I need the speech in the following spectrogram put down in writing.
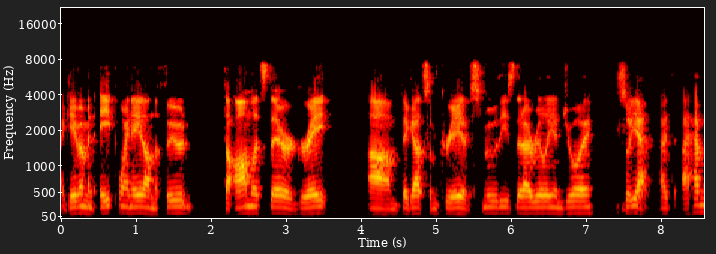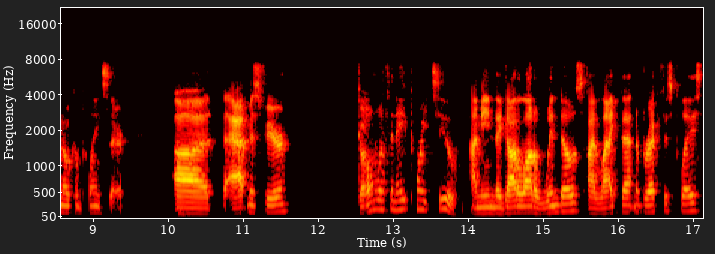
I gave them an 8.8 on the food. The omelets there are great. Um, they got some creative smoothies that I really enjoy. So mm-hmm. yeah, I, I have no complaints there. Uh, the atmosphere, going with an 8.2. I mean, they got a lot of windows. I like that in a breakfast place.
